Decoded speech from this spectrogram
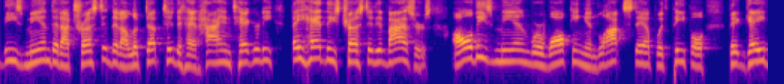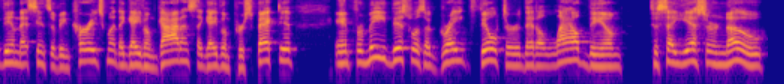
these men that I trusted, that I looked up to, that had high integrity, they had these trusted advisors. All these men were walking in lockstep with people that gave them that sense of encouragement. They gave them guidance, they gave them perspective. And for me, this was a great filter that allowed them to say yes or no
